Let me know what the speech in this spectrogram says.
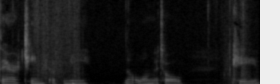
13th of May. Not long at all. Okay.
